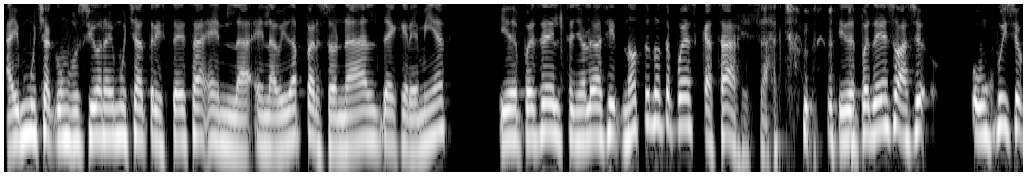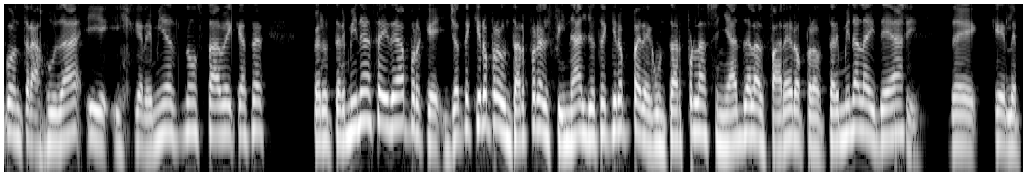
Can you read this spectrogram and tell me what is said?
hay mucha confusión, hay mucha tristeza en la, en la vida personal de Jeremías y después el Señor le va a decir, no, tú no te puedes casar. Exacto. y después de eso hace un juicio contra Judá y, y Jeremías no sabe qué hacer. Pero termina esa idea porque yo te quiero preguntar por el final, yo te quiero preguntar por la señal del alfarero, pero termina la idea sí de que le,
